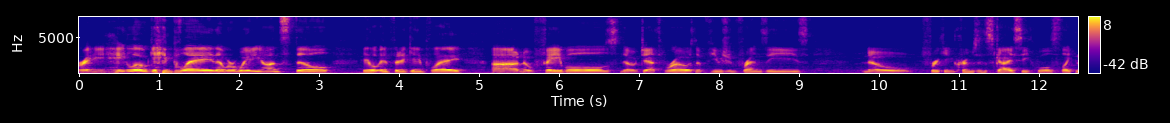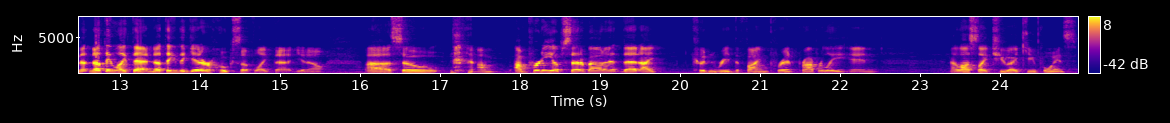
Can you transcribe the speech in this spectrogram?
or any Halo gameplay that we're waiting on still. Halo Infinite gameplay. Uh, no Fables, no Death Rows, no Fusion Frenzies, no freaking Crimson Sky sequels. Like nothing like that. Nothing to get our hopes up like that, you know. Uh, so I'm I'm pretty upset about it that I couldn't read the fine print properly and I lost like two IQ points.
